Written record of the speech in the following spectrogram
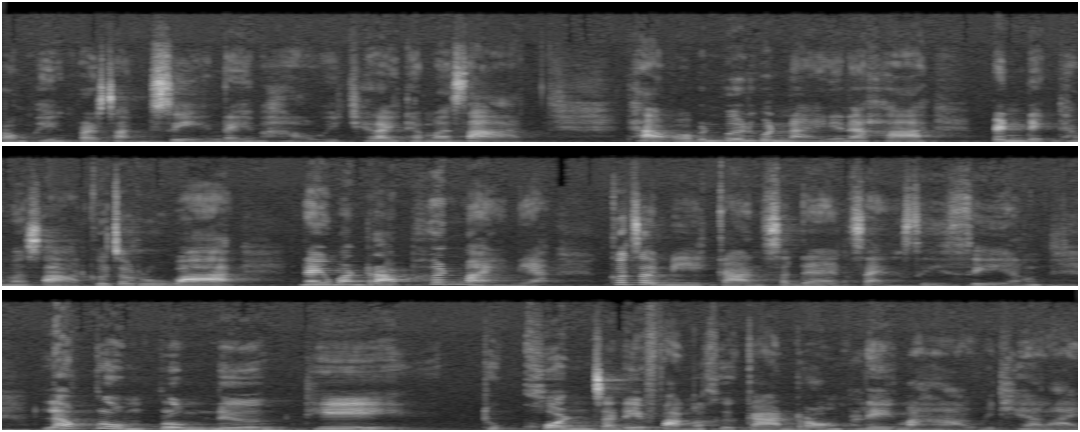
ร้องเพลงประสานเสียงในมหาวิทยาลัยธรรมศาสตร์ถามว่าเพื่อนๆคนไหนเนี่ยนะคะ เป็นเด็กธรรมศาสตร์ก็จะรู้ว่าในวันรับเพื่อนใหม่เนี่ย ก็จะมีการแสดงแสงสีเสียง แล้วกลุ่มกลุ่มหนึ่งที่ทุกคนจะได้ฟังก็คือการร้องเพลงมหาวิทยาลัย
